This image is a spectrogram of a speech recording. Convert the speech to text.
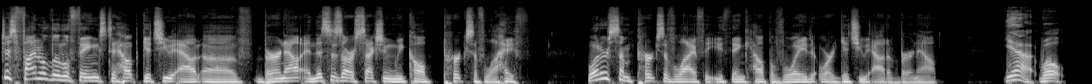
Just final little things to help get you out of burnout. And this is our section we call perks of life. What are some perks of life that you think help avoid or get you out of burnout? Yeah. Well,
